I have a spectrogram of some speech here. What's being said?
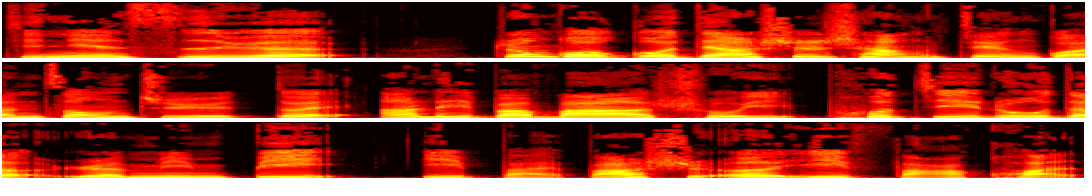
今年四月。中国国家市场监管总局对阿里巴巴处以破纪录的人民币一百八十二亿罚款，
